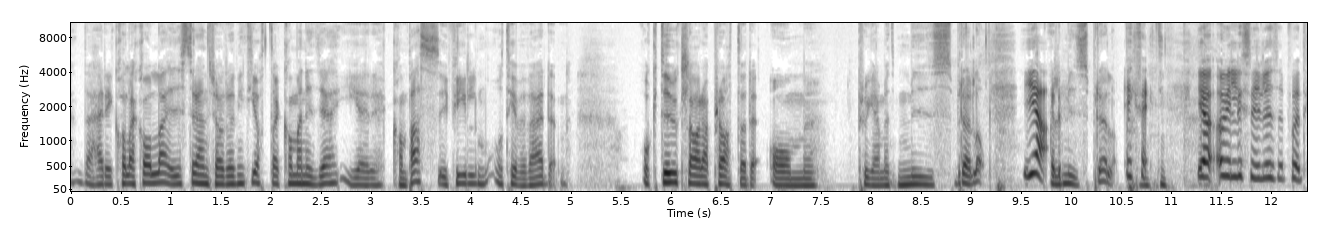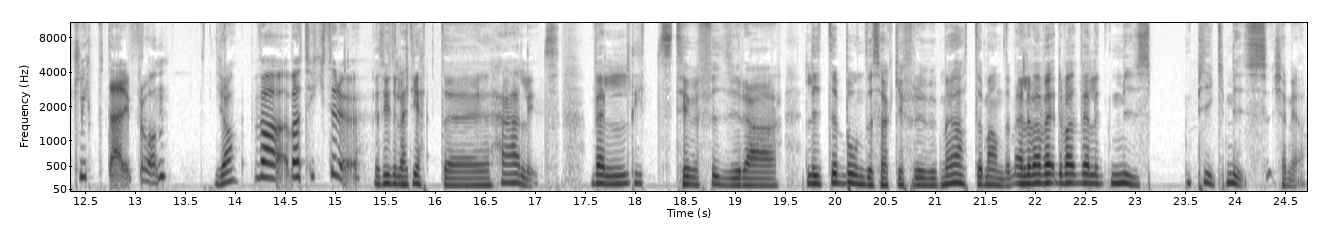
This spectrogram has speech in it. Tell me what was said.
Det här är Kolla kolla i Studentradion 98,9, er kompass i film och tv-världen. Och du, Klara, pratade om programmet Mysbröllop. Ja, Eller Mysbröllop. exakt. Ja, och vi lyssnade lite på ett klipp därifrån. Ja, Vad, vad tyckte du? jag tyckte det lät jättehärligt. Väldigt TV4, lite Bonde söker fru möter Mandel. Eller det var, det var väldigt mys, pikmys kände jag.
